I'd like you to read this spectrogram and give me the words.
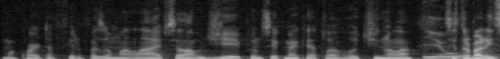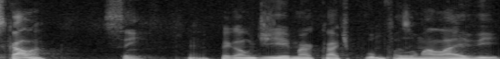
Uma quarta-feira fazer uma live, sei lá, um dia aí, porque eu não sei como é que é a tua rotina lá. Eu- Você trabalha em escala? Sim. É, pegar um dia e marcar, tipo, vamos fazer uma live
